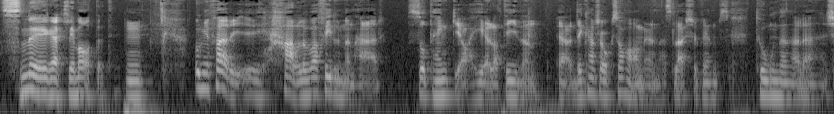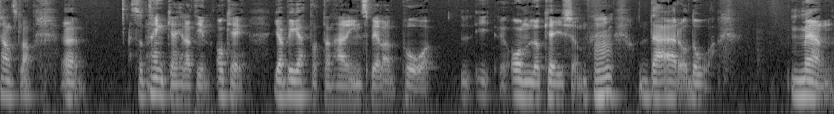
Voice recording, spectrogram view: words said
snöiga klimatet. Mm. Ungefär i halva filmen här så tänker jag hela tiden. Ja, det kanske också har med den här slasherfilmstonen eller känslan. Eh, Så tänker jag hela tiden, okej, jag vet att den här är inspelad på on location. Mm. Där och då. Men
